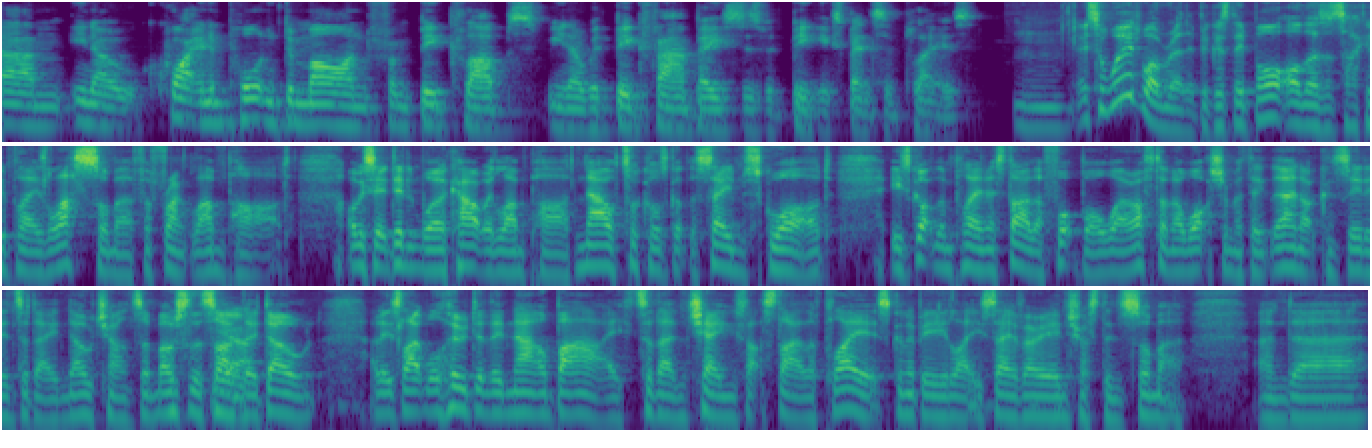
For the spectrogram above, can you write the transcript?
um, you know, quite an important demand from big clubs, you know, with big fan bases, with big expensive players. It's a weird one, really, because they bought all those attacking players last summer for Frank Lampard. Obviously, it didn't work out with Lampard. Now Tuchel's got the same squad. He's got them playing a style of football where often I watch them and think they're not conceding today, no chance, and most of the time Yeah. they don't. And it's like, well, who do they now buy to then change that style of play? It's going to be, like you say, a very interesting summer. And uh,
